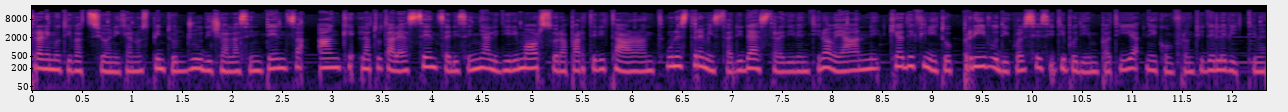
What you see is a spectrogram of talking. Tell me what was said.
Tra le motivazioni che hanno spinto il giudice alla sentenza anche la totale assenza di segnali di rimorso da parte di Tarrant, un estremista di destra di 29 anni che ha definito privo di qualsiasi tipo di empatia nei confronti delle vittime.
